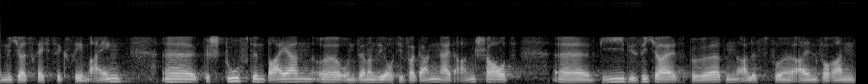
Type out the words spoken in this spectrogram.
nicht als rechtsextrem eingestuft in Bayern. und wenn man sich auch die Vergangenheit anschaut, äh, wie die Sicherheitsbehörden, alles allen voran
